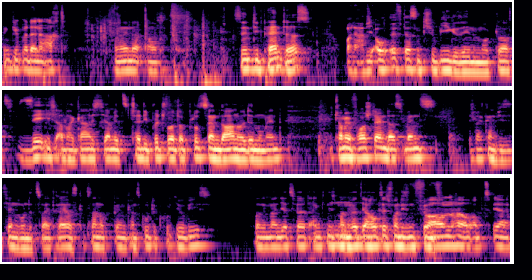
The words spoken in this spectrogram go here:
dann gib mir deine acht. Meine acht sind die Panthers. Oh, da habe ich auch öfters einen QB gesehen im Mock Draft. Sehe ich aber gar nicht. Die haben jetzt Teddy Bridgewater plus Sam Darnold im Moment. Ich kann mir vorstellen, dass wenn es, ich weiß gar nicht, wie sieht es denn in Runde 2, 3 aus? Gibt es da noch ganz gute QBs, von denen man jetzt hört? Eigentlich nicht. Man hört ja hauptsächlich von diesen fünf. Vor allem, ja,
